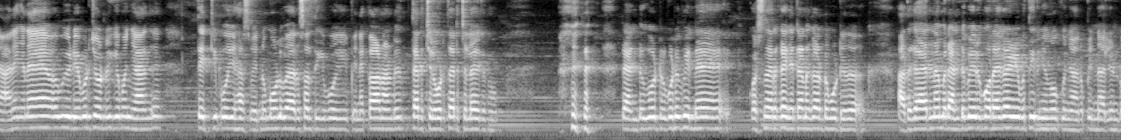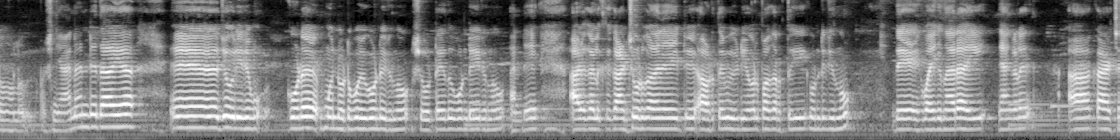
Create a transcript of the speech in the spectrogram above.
ഞാനിങ്ങനെ വീഡിയോ പിടിച്ചുകൊണ്ടിരിക്കുമ്പോൾ ഞാൻ തെറ്റിപ്പോയി. ഹസ്ബൻഡ് മോൾ വേറെ സ്ഥലത്തേക്ക് പോയി. പിന്നെ കാണാണ്ട് തെരച്ചിലോട് തെരച്ചിലായിരുന്നു. രണ്ട് കൂട്ടർ കൂടി പിന്നെ കുറച്ച് നേരം കഴിഞ്ഞിട്ടാണ് കണ്ടുമുട്ടിയത് അത് കാരണം രണ്ടുപേരും കുറേ കഴിയുമ്പോൾ തിരിഞ്ഞു നോക്കും ഞാൻ പിന്നാലെ ഉണ്ടോ എന്നുള്ളത് പക്ഷെ ഞാൻ എന്റേതായ ജോലിയിലും കൂടെ മുന്നോട്ട് പോയിക്കൊണ്ടിരുന്നു. ഷൂട്ട് ചെയ്തുകൊണ്ടേയിരുന്നു എന്റെ ആളുകൾക്ക് കാണിച്ചു കൊടുക്കാനായിട്ട് അവിടുത്തെ വീഡിയോകൾ പകർത്തിക്കൊണ്ടിരുന്നു ദേ വൈകുന്നേരമായി ഞങ്ങൾ ആ കാഴ്ച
